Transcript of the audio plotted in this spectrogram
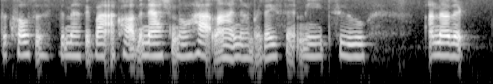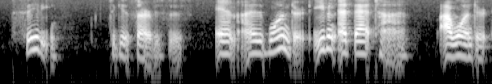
the closest domestic violence, I called the national hotline number. They sent me to another city to get services. And I wondered, even at that time, I wondered,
